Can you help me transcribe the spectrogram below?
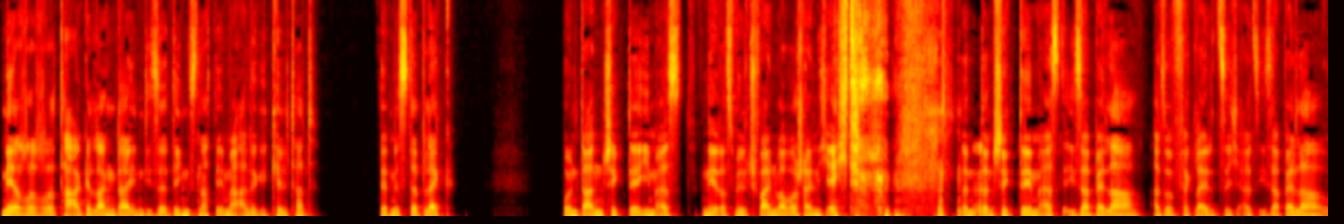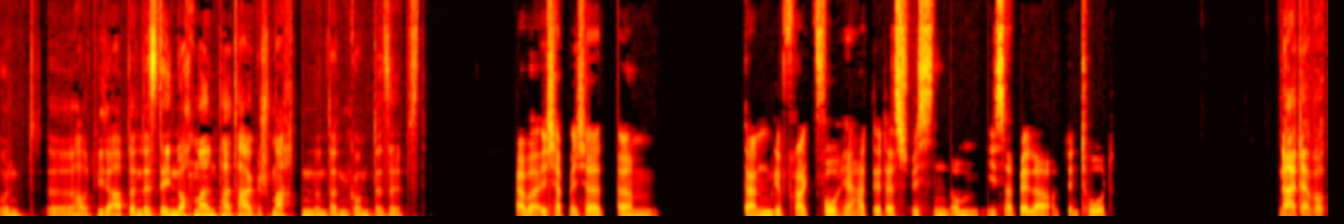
mehrere Tage lang da in dieser Dings, nachdem er alle gekillt hat, der Mr. Black. Und dann schickt er ihm erst, nee, das Wildschwein war wahrscheinlich echt. dann, dann schickt er ihm erst Isabella, also verkleidet sich als Isabella und äh, haut wieder ab. Dann lässt er ihn noch mal ein paar Tage schmachten und dann kommt er selbst. Aber ich habe mich halt ähm, dann gefragt, woher hat er das Wissen um Isabella und den Tod? Na, der war,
